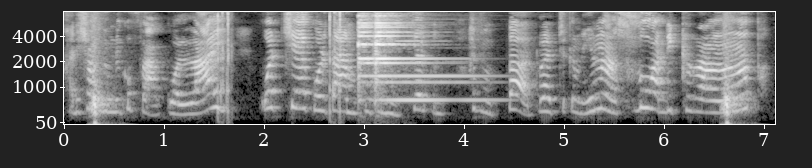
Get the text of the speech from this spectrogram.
ใครที่ชอบคลิปนี้ก็ฝากกดไลค์ กดแชร์ กดติดตามกดกระดิ่งแจ้งเตือนให้ผมต่อด้วยเจอกันใหม่หน้าสวัสดีครับ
